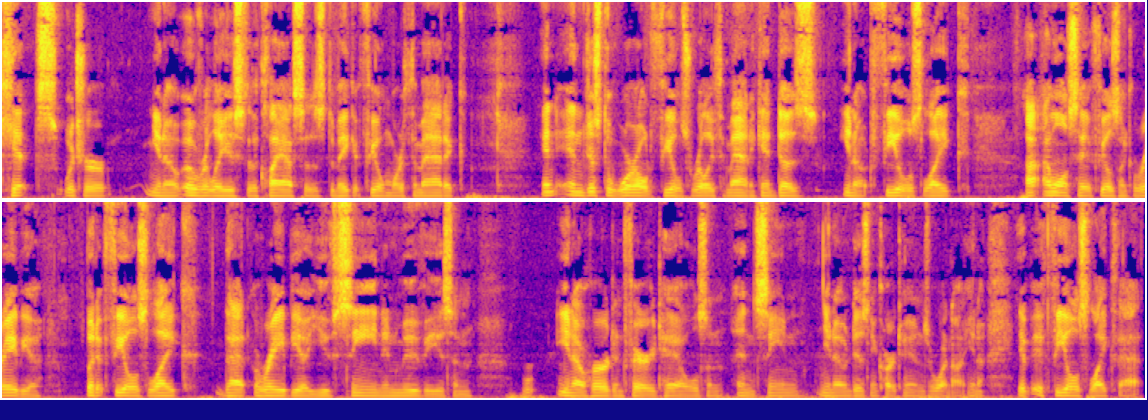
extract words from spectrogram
kits, which are you know overlays to the classes to make it feel more thematic, and and just the world feels really thematic. And it does you know it feels like I, I won't say it feels like Arabia, but it feels like that Arabia you've seen in movies and you know heard in fairy tales and and seen you know in Disney cartoons or whatnot. You know, it it feels like that,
